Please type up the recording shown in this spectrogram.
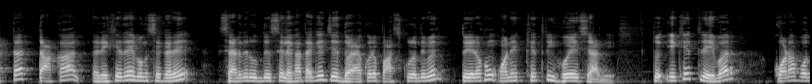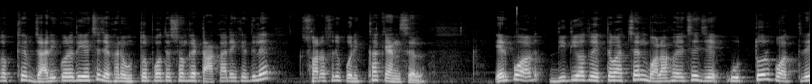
একটা টাকা রেখে দেয় এবং সেখানে স্যারদের উদ্দেশ্যে লেখা থাকে যে দয়া করে পাস করে দেবেন। তো এরকম অনেক ক্ষেত্রেই হয়েছে আগে। তো এক্ষেত্রে এবার কড়া পদক্ষেপ জারি করে দিয়েছে, যেখানে উত্তরপত্রের সঙ্গে টাকা রেখে দিলে সরাসরি পরীক্ষা ক্যান্সেল। এরপর দ্বিতীয়ত দেখতে পাচ্ছেন, বলা হয়েছে যে উত্তরপত্রে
